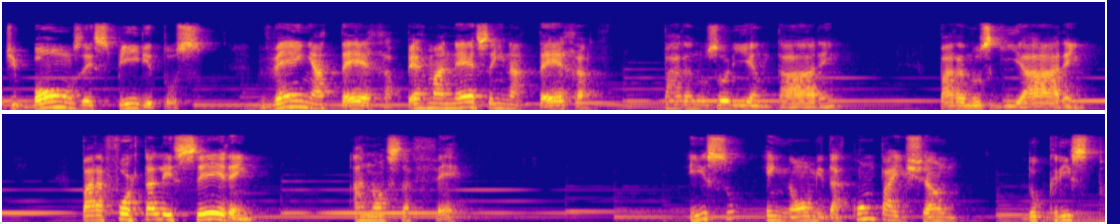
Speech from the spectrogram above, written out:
de bons espíritos, vêm à terra, permanecem na terra para nos orientarem, para nos guiarem, para fortalecerem a nossa fé. Isso em nome da compaixão do Cristo,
